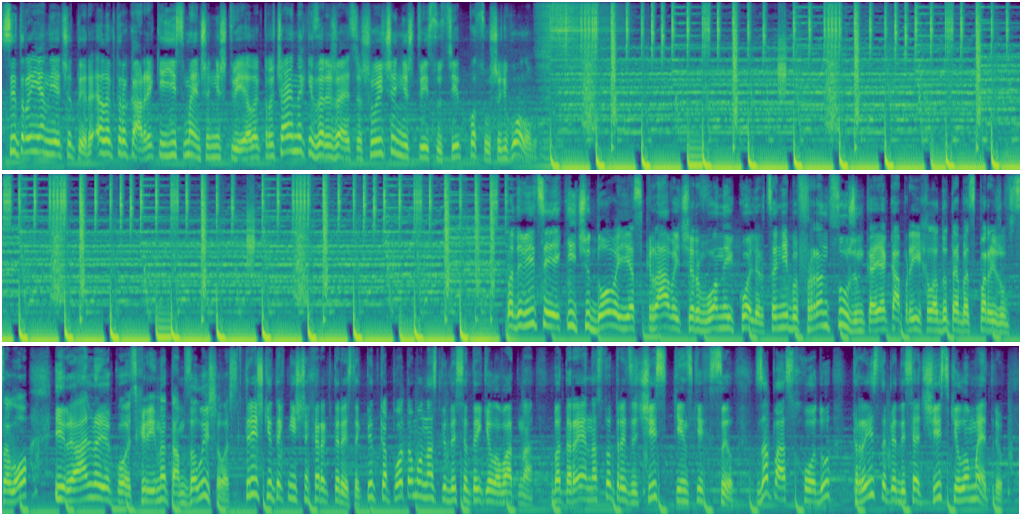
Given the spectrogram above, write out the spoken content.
Citroën E4 електрокар, який їсть менше, ніж твій електрочайник і заряджається швидше, ніж твій сусід посушить голову. Подивіться, який чудовий яскравий червоний колір. Це ніби француженка, яка приїхала до тебе з Парижу в село і реально якогось хріна там залишилась. Трішки технічних характеристик. Під капотом у нас 50 кВт батарея на 136 кінських сил. Запас ходу 356 км.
